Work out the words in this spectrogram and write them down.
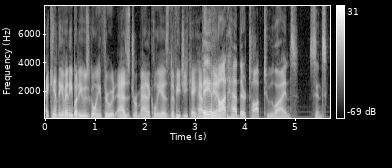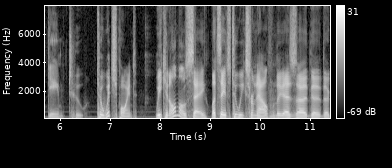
I can't think of anybody who's going through it as dramatically as the VGK have. They have been. not had their top two lines since game two. To which point we can almost say, let's say it's two weeks from now, as uh, the the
